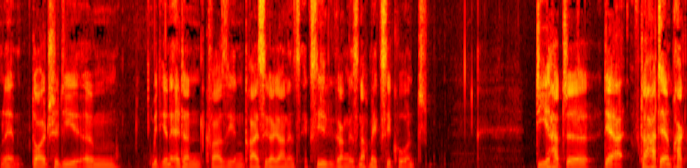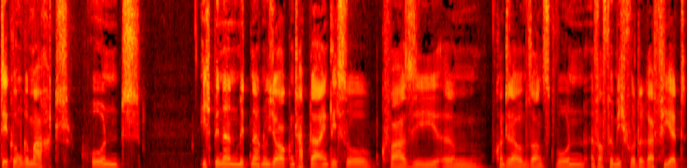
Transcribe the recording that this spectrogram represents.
eine Deutsche, die ähm, mit ihren Eltern quasi in den 30er Jahren ins Exil gegangen ist nach Mexiko und die hatte, der, da hat er ein Praktikum gemacht und ich bin dann mit nach New York und habe da eigentlich so quasi, ähm, konnte da umsonst wohnen, einfach für mich fotografiert.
